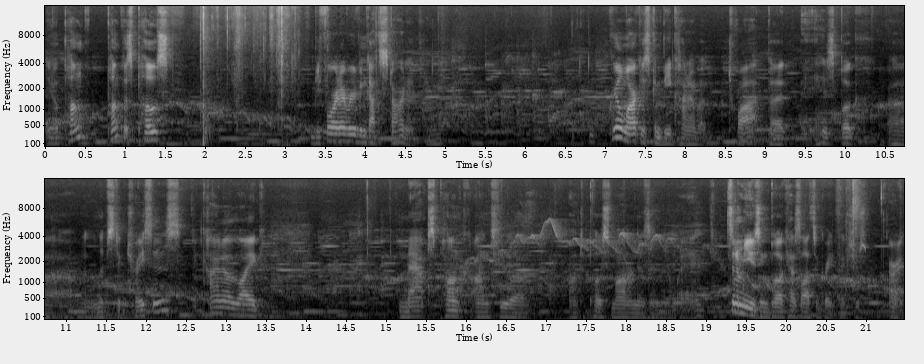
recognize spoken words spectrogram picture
you know, punk punk was post before it ever even got started. Greil Marcus can be kind of a twat, but his book uh, Lipstick Traces kind of like maps punk onto a onto postmodernism in a way. It's an amusing book, has lots of great pictures. All right,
